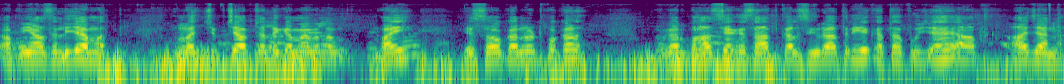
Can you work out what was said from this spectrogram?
अपने यहाँ से ले जा मत। मैं चुपचाप चले गया। मैं बोला भाई ये सौ का नोट पकड़। अगर भाष्य के साथ कल शिवरात्रि है कथा पूजा है आप आ जाना।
